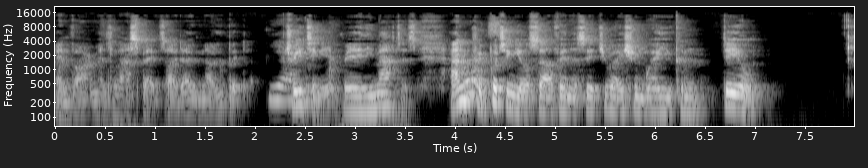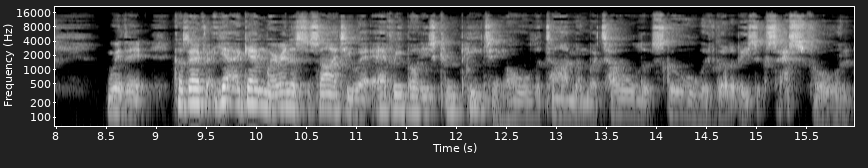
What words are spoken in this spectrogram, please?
environmental aspects, I don't know. But Yeah. treating it really matters. And putting yourself in a situation where you can deal with it. Because, yet again, we're in a society where everybody's competing all the time, and we're told at school we've got to be successful, and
